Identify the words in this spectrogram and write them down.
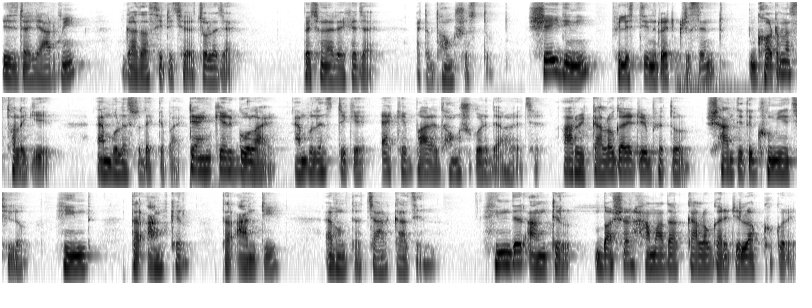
ইসরায়েলি আর্মি গাজা সিটি ছেড়ে চলে যায়। পেছনে রেখে যায় একটা ধ্বংসস্তূপ। সেই দিনই ফিলিস্তিন রেড ক্রিসেন্ট ঘটনাস্থলে গিয়ে অ্যাম্বুলেন্সটা দেখতে পায়। ট্যাঙ্কের গোলায় অ্যাম্বুলেন্সটিকে একেবারে ধ্বংস করে দেওয়া হয়েছে। আর ওই কালো গাড়িটির ভেতর শান্তিতে ঘুমিয়েছিল হিন্দ, তার আঙ্কেল, তার আন্টি এবং তার চার কাজিন হিন্দের আঙ্কেল বাসার হামাদার কালো গাড়িটি লক্ষ্য করে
